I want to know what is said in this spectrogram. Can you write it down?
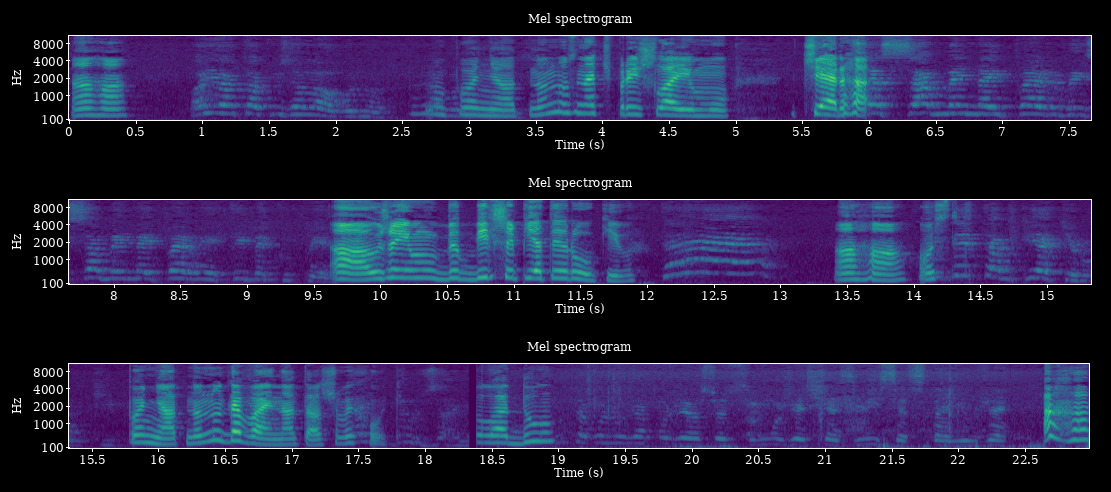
Ага. А я так взяла воно. Ну, понятно. Ну, значить, прийшла йому черга. Це самий найперший, самий найперший, який ми купили. А, вже йому бі- більше п'яти років. Ага, ось де там 5 років? понятно. Ну давай, Наташ, виходь. Ладу. Та воно вже може, ось, ось, може ще з місяць стаю вже. Ага.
